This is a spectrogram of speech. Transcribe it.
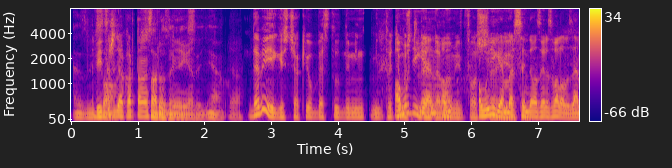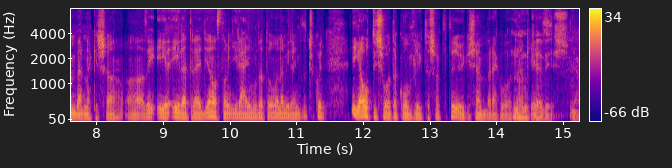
ez Biztos, szar, hogy akartam ezt szar az tudni, egész, igen. Hogy, ja. Ja. De mégiscsak jobb ezt tudni, mint, mint Amúgy most igen, lenne am- valami fasság. Amúgy igen, mert szerintem azért ez valahol az embernek is a, az életre egy, nem azt mondom, hogy iránymutató, mert nem iránymutató, csak hogy igen, ott is voltak konfliktusok, tehát hogy ők is emberek voltak. Nem kész. kevés. Ja.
